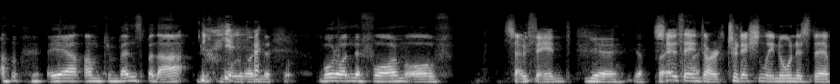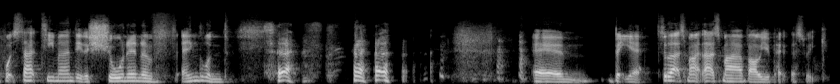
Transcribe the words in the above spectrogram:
yeah, I'm convinced by that. More, on the, more on the form of Southend. Yeah, Southend are traditionally known as the what's that team, Andy? The Shonan of England. um, but yeah, so that's my that's my value pick this week.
